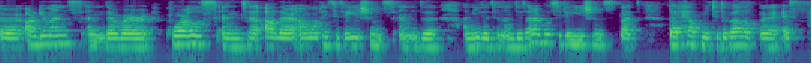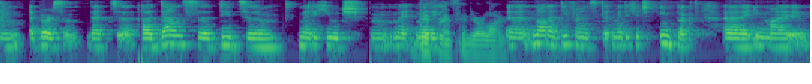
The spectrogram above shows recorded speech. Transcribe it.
uh, arguments and there were quarrels and uh, other unwanted situations and uh, unneeded and undesirable situations but that helped me to develop uh, as um, a person. That uh, uh dance uh, did um, made a huge um, difference a, in your life. Uh, not a difference that made a huge impact in my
